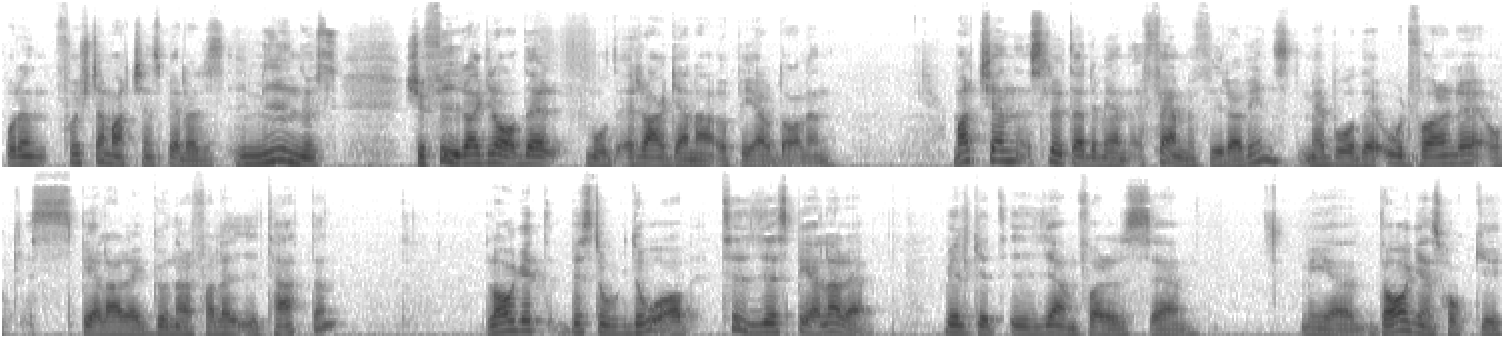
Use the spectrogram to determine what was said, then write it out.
Och den första matchen spelades i minus 24 grader mot raggarna uppe i Älvdalen. Matchen slutade med en 5-4 vinst med både ordförande och spelare Gunnar Falley i täten. Laget bestod då av 10 spelare, vilket i jämförelse med dagens hockey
